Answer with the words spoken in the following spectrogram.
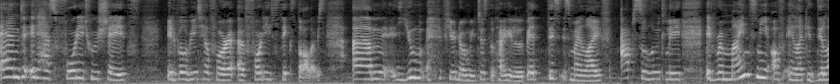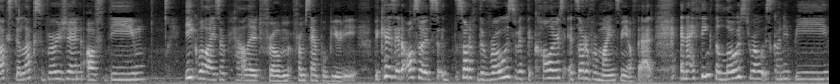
and it has 42 shades it will retail for uh, $46. Um, you, if you know me just a tiny little bit, this is my life. Absolutely. It reminds me of a like a deluxe deluxe version of the equalizer palette from from sample beauty because it also it's sort of the rose with the colors it sort of reminds me of that and i think the lowest row is going to be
